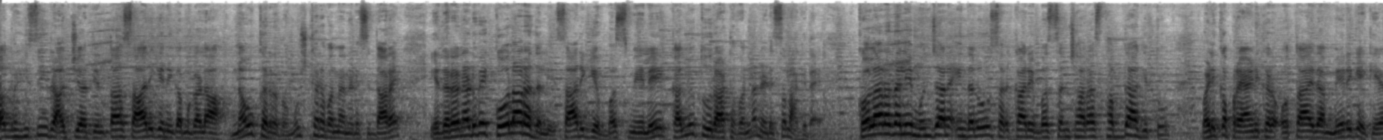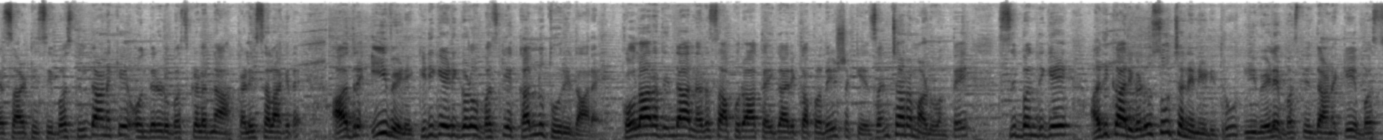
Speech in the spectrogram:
ಆಗ್ರಹಿಸಿ ರಾಜ್ಯಾದ್ಯಂತ ಸಾರಿಗೆ ನಿಗಮಗಳ ನೌಕರರು ಮುಷ್ಕರವನ್ನು ನಡೆಸಿದ್ದಾರೆ. ಇದರ ನಡುವೆ ಕೋಲಾರದಲ್ಲಿ ಸಾರಿಗೆ ಬಸ್ ಮೇಲೆ ಕಲ್ಲು ತೂರಾಟವನ್ನು ನಡೆಸಲಾಗಿದೆ. ಕೋಲಾರದಲ್ಲಿ ಮುಂಜಾನೆಯಿಂದಲೂ ಸರ್ಕಾರಿ ಬಸ್ ಸಂಚಾರ ಸ್ತಬ್ಧ ಆಗಿತ್ತು. ಬಳಿಕ ಪ್ರಯಾಣಿಕರ ಒತ್ತಾಯದ ಮೇರೆಗೆ ಕೆಎಸ್ಆರ್ಟಿಸಿ ಬಸ್ ನಿಲ್ದಾಣಕ್ಕೆ ಒಂದೆರಡು ಬಸ್ಗಳನ್ನು ಕಳುಹಿಸಲಾಗಿದೆ ಆದರೆ ಈ ವೇಳೆ ಕಿಡಿಗೇಡಿಗಳು ಬಸ್ಗೆ ಕಲ್ಲು ತೂರಿದ್ದಾರೆ. ಕೋಲಾರದಿಂದ ನರಸಾಪುರ ಕೈಗಾರಿಕಾ ಪ್ರದೇಶಕ್ಕೆ ಸಂಚಾರ ಮಾಡುವಂತೆ ಸಿಬ್ಬಂದಿಗೆ ಅಧಿಕಾರಿಗಳು ಸೂಚನೆ ನೀಡಿದ್ರು. ಈ ವೇಳೆ ಬಸ್ ನಿಲ್ದಾಣಕ್ಕೆ ಬಸ್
